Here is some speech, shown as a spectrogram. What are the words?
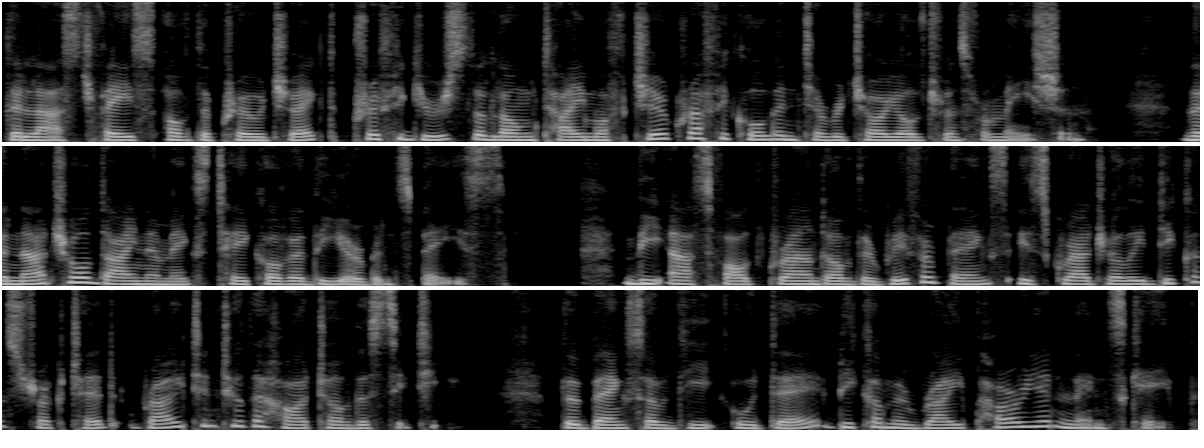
The last phase of the project prefigures the long time of geographical and territorial transformation. The natural dynamics take over the urban space. The asphalt ground of the riverbanks is gradually deconstructed right into the heart of the city. The banks of the Odet become a riparian landscape.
